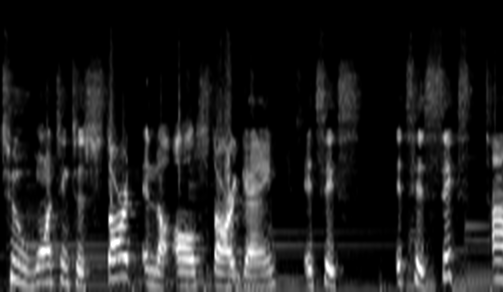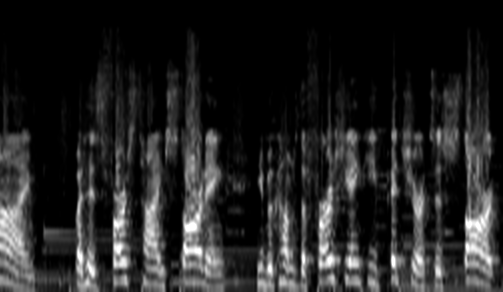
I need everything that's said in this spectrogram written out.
to wanting to start in the All Star game. It's his, it's his sixth time, but his first time starting. He becomes the first Yankee pitcher to start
